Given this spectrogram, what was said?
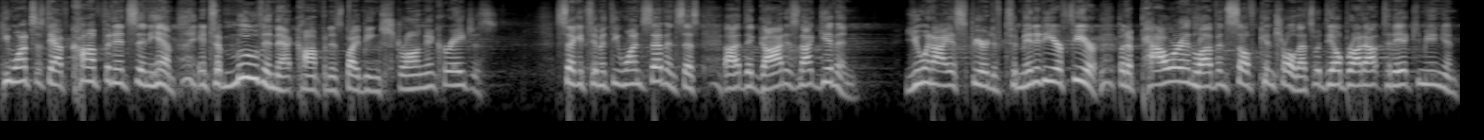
He wants us to have confidence in Him and to move in that confidence by being strong and courageous. 2 Timothy 1 7 says uh, that God is not given you and I a spirit of timidity or fear, but a power and love and self control. That's what Dale brought out today at communion.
